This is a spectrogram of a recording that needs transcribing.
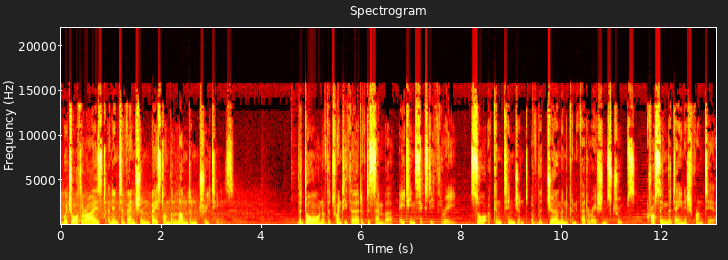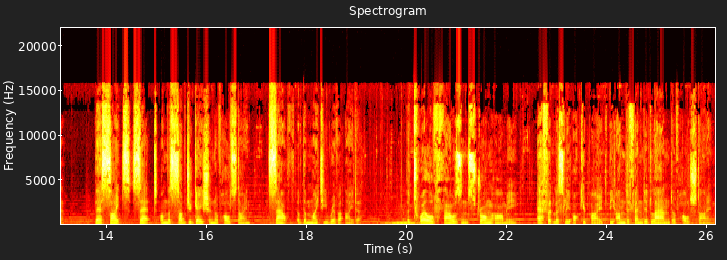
which authorized an intervention based on the London Treaties. The dawn of the 23rd of December, 1863, saw a contingent of the German Confederation's troops crossing the Danish frontier, their sights set on the subjugation of Holstein south of the mighty river Eider. The 12,000 strong army effortlessly occupied the undefended land of Holstein.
